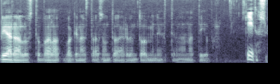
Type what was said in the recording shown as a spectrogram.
vierailusta vakinaista asuntoa ryn toiminnanjohtajana Anna Tiivola. Kiitos.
